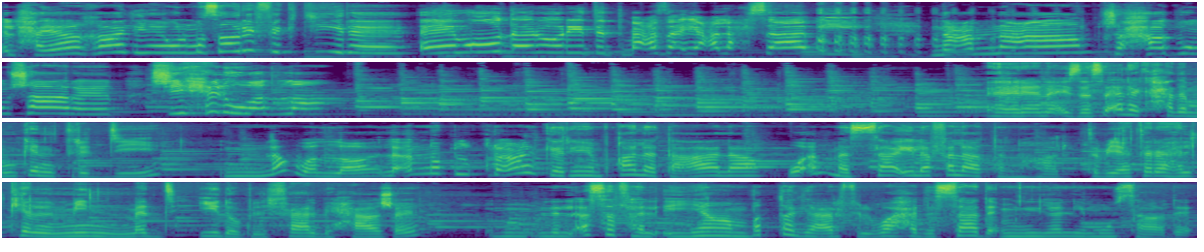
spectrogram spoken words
الحياة غالية والمصاريف كتيرة. إيه مو ضروري تتبعزقي على حسابي. نعم نعم. شحات ومشارط. شي حلو والله. رنا إذا سألك حدا ممكن ترديه؟ لا والله لأنه بالقرآن الكريم قال تعالى وأما السائل فلا تنهر. طب يا ترى هالكل مين مد إيده بالفعل بحاجة؟ للأسف هالأيام بطل يعرف الواحد الصادق من يلي مو صادق.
